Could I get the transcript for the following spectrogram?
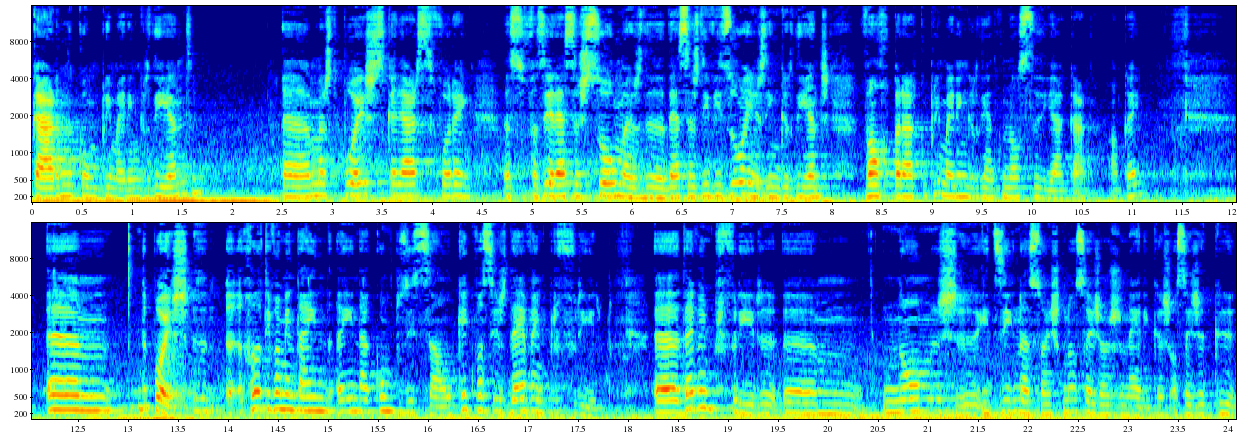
carne como primeiro ingrediente, uh, mas depois, se calhar, se forem a fazer essas somas de, dessas divisões de ingredientes, vão reparar que o primeiro ingrediente não seria a carne, ok? Um, depois, relativamente ainda, ainda à composição, o que é que vocês devem preferir? Uh, devem preferir um, nomes e designações que não sejam genéricas, ou seja, que,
